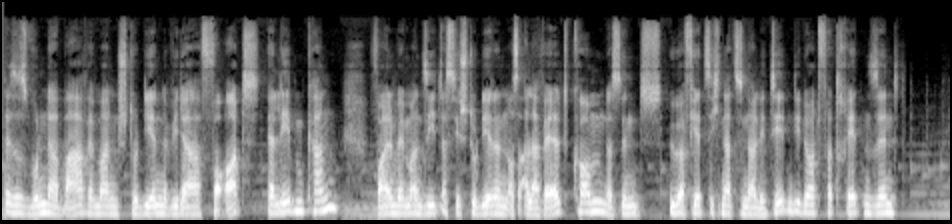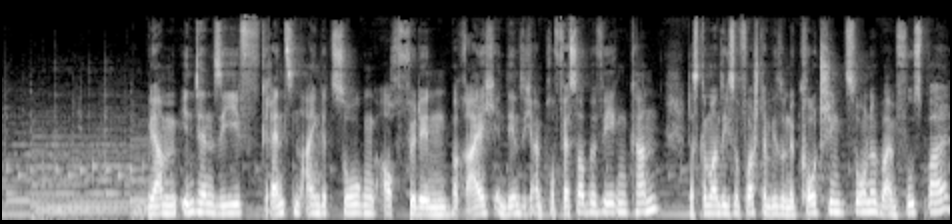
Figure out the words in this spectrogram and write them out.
Es ist wunderbar, wenn man Studierende wieder vor Ort erleben kann. Vor allem, wenn man sieht, dass die Studierenden aus aller Welt kommen. Das sind über 40 Nationalitäten, die dort vertreten sind. Wir haben intensiv Grenzen eingezogen, auch für den Bereich, in dem sich ein Professor bewegen kann. Das kann man sich so vorstellen wie so eine Coaching-Zone beim Fußball.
